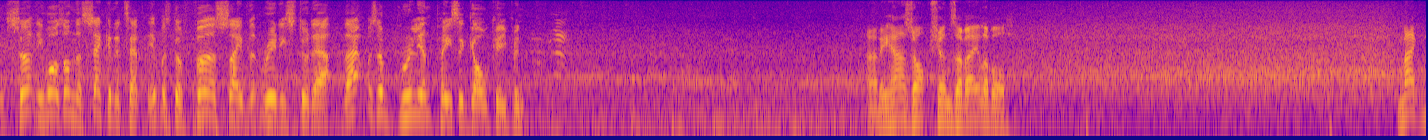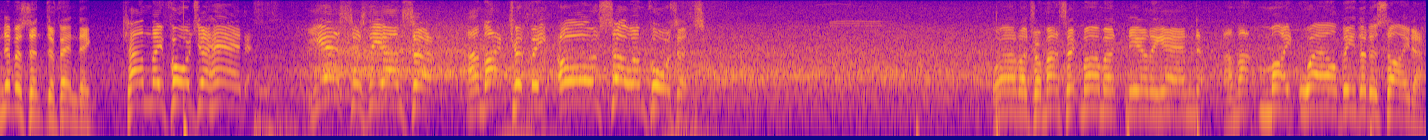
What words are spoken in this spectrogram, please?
It certainly was on the second attempt. It was the first save that really stood out. That was a brilliant piece of goalkeeping. And he has options available. Magnificent defending. Can they forge ahead? Yes is the answer. And that could be oh so important. Well, a dramatic moment near the end, and that might well be the decider.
